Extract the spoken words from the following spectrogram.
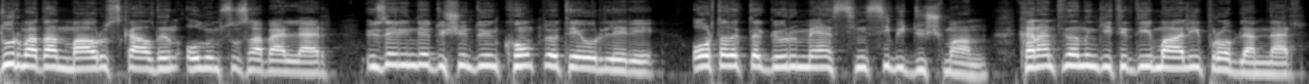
durmadan maruz kaldığın olumsuz haberler, üzerinde düşündüğün komplo teorileri, ortalıkta görünmeyen sinsi bir düşman, karantinanın getirdiği mali problemler.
